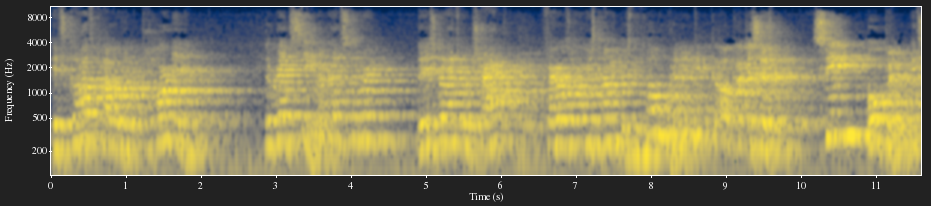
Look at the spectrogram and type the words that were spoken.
It's God's power that parted the Red Sea. Remember that story? The Israelites were trapped. Pharaoh's army's coming. There's no nowhere they can go. God just says, "See, open. It's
